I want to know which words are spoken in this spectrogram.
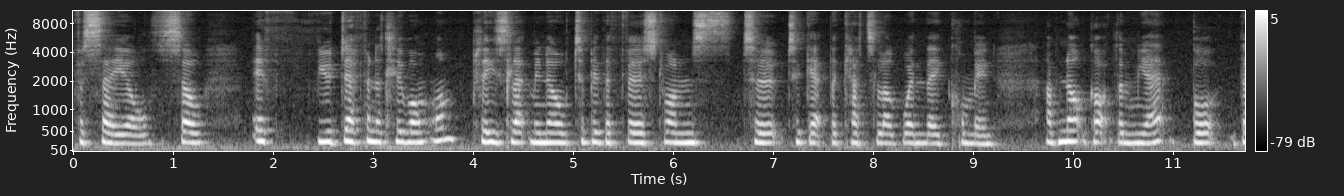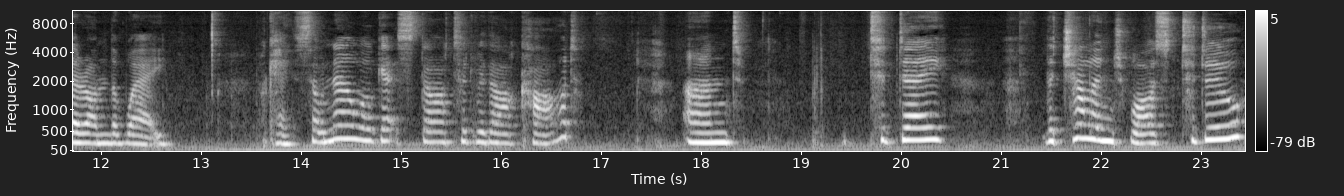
for sale. So if you definitely want one please let me know to be the first ones to to get the catalogue when they come in. I've not got them yet but they're on the way. Okay so now we'll get started with our card. And today the challenge was to do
